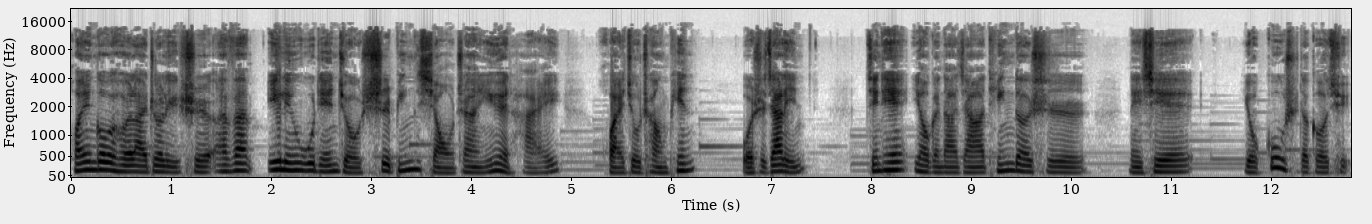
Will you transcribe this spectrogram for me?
欢迎各位回来，这里是 FM 一零五点九士兵小站音乐台怀旧唱片，我是嘉林。今天要跟大家听的是那些有故事的歌曲。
